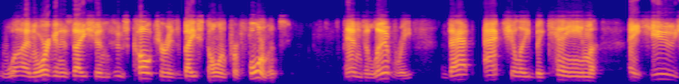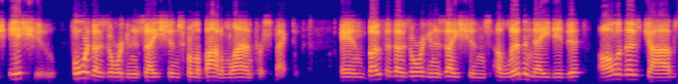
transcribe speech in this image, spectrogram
an organization whose culture is based on performance and delivery, that actually became a huge issue for those organizations from a bottom line perspective. And both of those organizations eliminated all of those jobs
